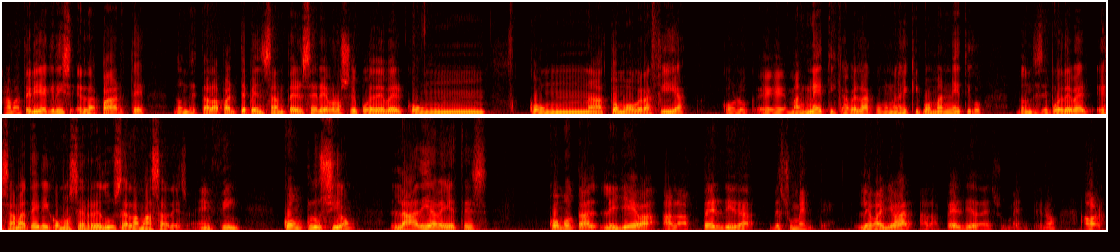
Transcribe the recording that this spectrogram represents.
La materia gris es la parte donde está la parte pensante del cerebro, se puede ver con, con una tomografía con lo, eh, magnética, ¿verdad? Con unos equipos magnéticos, donde se puede ver esa materia y cómo se reduce la masa de eso. En fin, conclusión, la diabetes como tal le lleva a la pérdida de su mente, le va a llevar a la pérdida de su mente, ¿no? Ahora,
